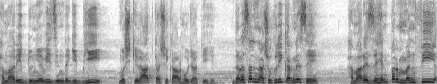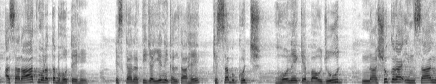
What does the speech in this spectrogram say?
हमारी दुनियावी ज़िंदगी भी मुश्किलात का शिकार हो जाती है। दरअसल नाशुक्री करने से हमारे जहन पर मनफी असरात मुरतब होते हैं। इसका नतीजा ये निकलता है कि सब कुछ होने के बावजूद नाशुक्रा इंसान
